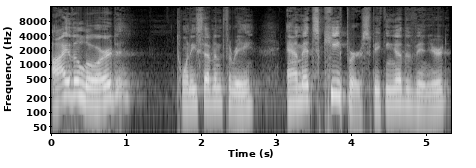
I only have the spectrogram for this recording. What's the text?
I, the Lord, 27 3, am its keeper, speaking of the vineyard.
